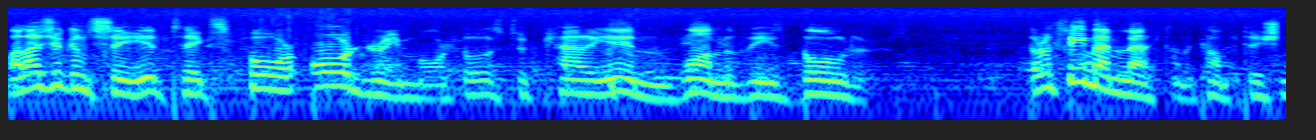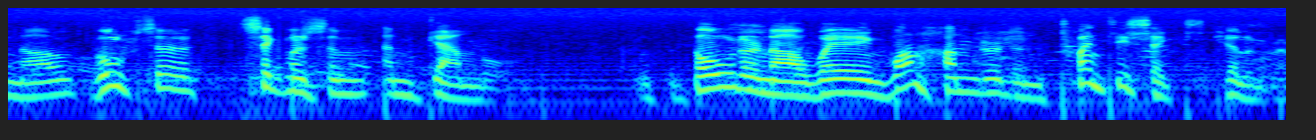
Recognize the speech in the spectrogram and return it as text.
Well, as you can see, it takes four ordinary mortals to carry in one of these boulders. There are three men left in the competition now, Wulfse, Sigmarsson and Gamble, with the boulder now weighing 126 kilograms.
